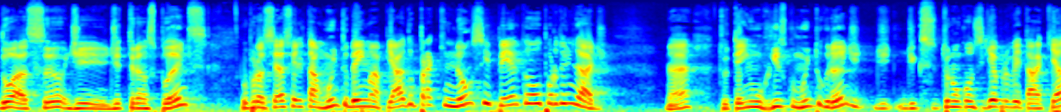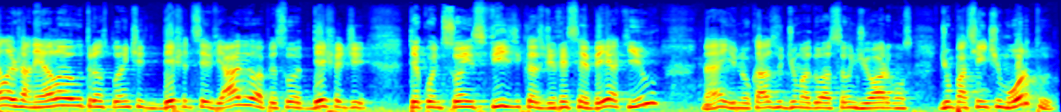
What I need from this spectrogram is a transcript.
doação de, de transplantes, o processo ele está muito bem mapeado para que não se perca a oportunidade. Né? Tu tem um risco muito grande de, de, que se tu não conseguir aproveitar aquela janela, o transplante deixa de ser viável, a pessoa deixa de ter condições físicas de receber aquilo, né? E no caso de uma doação de órgãos de um paciente morto,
